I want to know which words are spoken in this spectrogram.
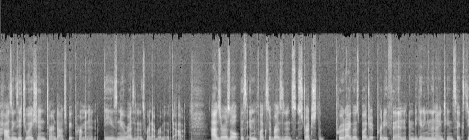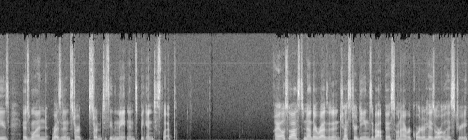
housing situation turned out to be permanent. These new residents were never moved out. As a result, this influx of residents stretched the Pruitt-Igoe's budget pretty thin, and beginning in the 1960s is when residents start, started to see the maintenance begin to slip. I also asked another resident, Chester Deanes, about this when I recorded his oral history.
